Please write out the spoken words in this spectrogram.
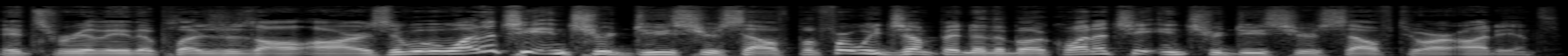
It's really the pleasure's all ours. Why don't you introduce yourself before we jump into the book? Why don't you introduce yourself to our audience?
